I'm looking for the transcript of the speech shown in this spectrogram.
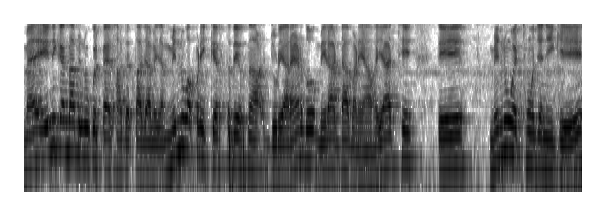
ਮੈਂ ਇਹ ਨਹੀਂ ਕਹਿੰਦਾ ਮੈਨੂੰ ਕੋਈ ਪੈਸਾ ਦਿੱਤਾ ਜਾਵੇ ਜਾਂ ਮੈਨੂੰ ਆਪਣੀ ਕਿਰਤ ਦੇ ਨਾਲ ਜੁੜਿਆ ਰਹਿਣ ਦਿਓ, ਮੇਰਾ ਅੱਡਾ ਬਣਿਆ ਹੋਇਆ ਇੱਥੇ ਤੇ ਮੈਨੂੰ ਇੱਥੋਂ ਜਾਨੀ ਕਿ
